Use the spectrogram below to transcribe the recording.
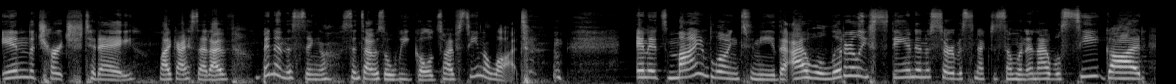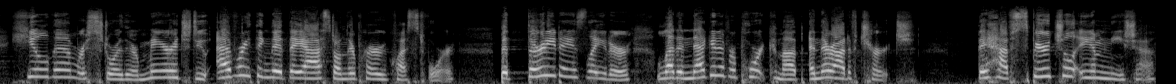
in the church today, like I said, I've been in this thing since I was a week old, so I've seen a lot. and it's mind blowing to me that I will literally stand in a service next to someone and I will see God heal them, restore their marriage, do everything that they asked on their prayer request for. But 30 days later, let a negative report come up and they're out of church. They have spiritual amnesia.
